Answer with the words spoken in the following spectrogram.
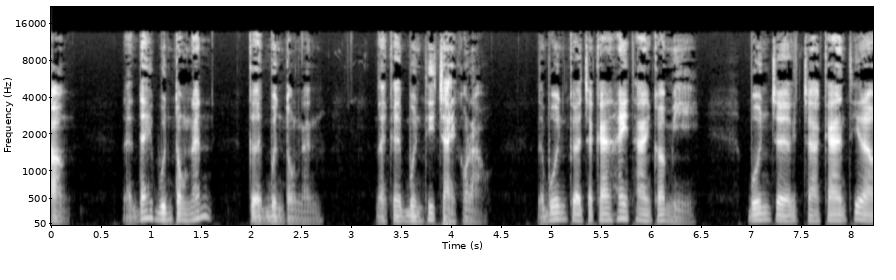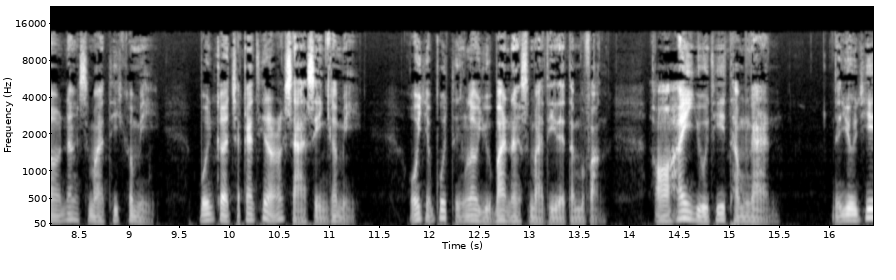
ต้องนะได้บุญตรงนั้น เกิดบุญตรงนั้นนะเกิดบุญที่ใจของเราแต่บุญเกิดจากการให้ทานก็มี บุญเกิดจากการที่เรานั่งสมาธิก็มี บุญเกิดจากการที่เรารักษาศีลก็มี โอ้ยอย่าพูดถึงเราอยู่บ้านนั่งสมาธิเลยตามฟังอ๋อให้อยู่ที่ทำงานอยู่ที่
